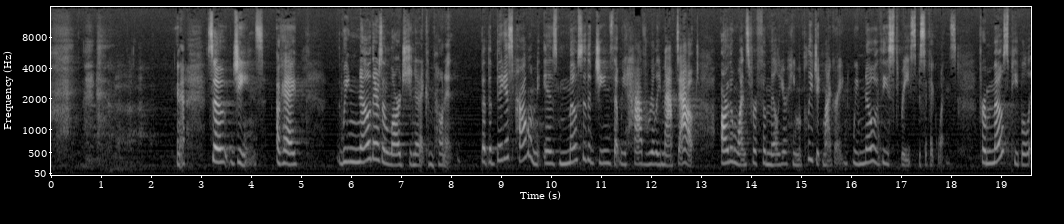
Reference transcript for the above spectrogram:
you know, so genes. Okay, we know there's a large genetic component, but the biggest problem is most of the genes that we have really mapped out are the ones for familial hemiplegic migraine. We know these three specific ones. For most people,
